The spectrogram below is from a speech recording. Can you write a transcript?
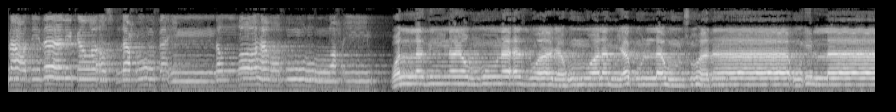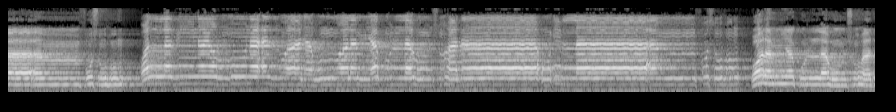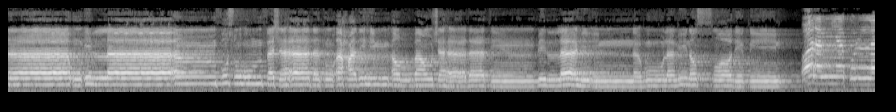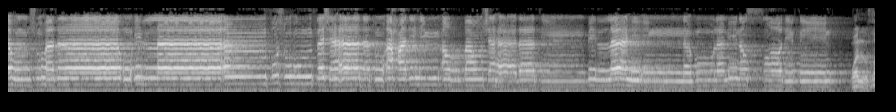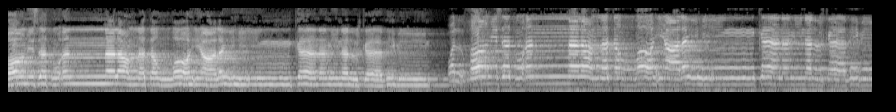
بعد ذلك وأصلحوا فإن الله غفور رحيم والذين يرمون أزواجهم ولم يكن لهم شهداء إلا ولم يكن لهم شهداء إلا أنفسهم فشهادة أحدهم أربع شهادات بالله إنه لمن الصادقين. ولم يكن لهم شهداء إلا أنفسهم فشهادة أحدهم أربع شهادات بالله إنه لمن الصادقين. والخامسة أن لعنة الله عليه إن كان من الكاذبين. والخامسة أن لعنة الله عليه إن كان من الكاذبين.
